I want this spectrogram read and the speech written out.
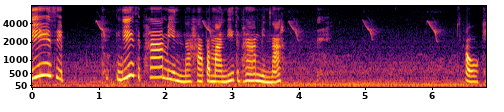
ยี่สิบยี่สิบห้ามิลนะคะ ประมาณยี่สิบห้ามิลนะ โอเค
